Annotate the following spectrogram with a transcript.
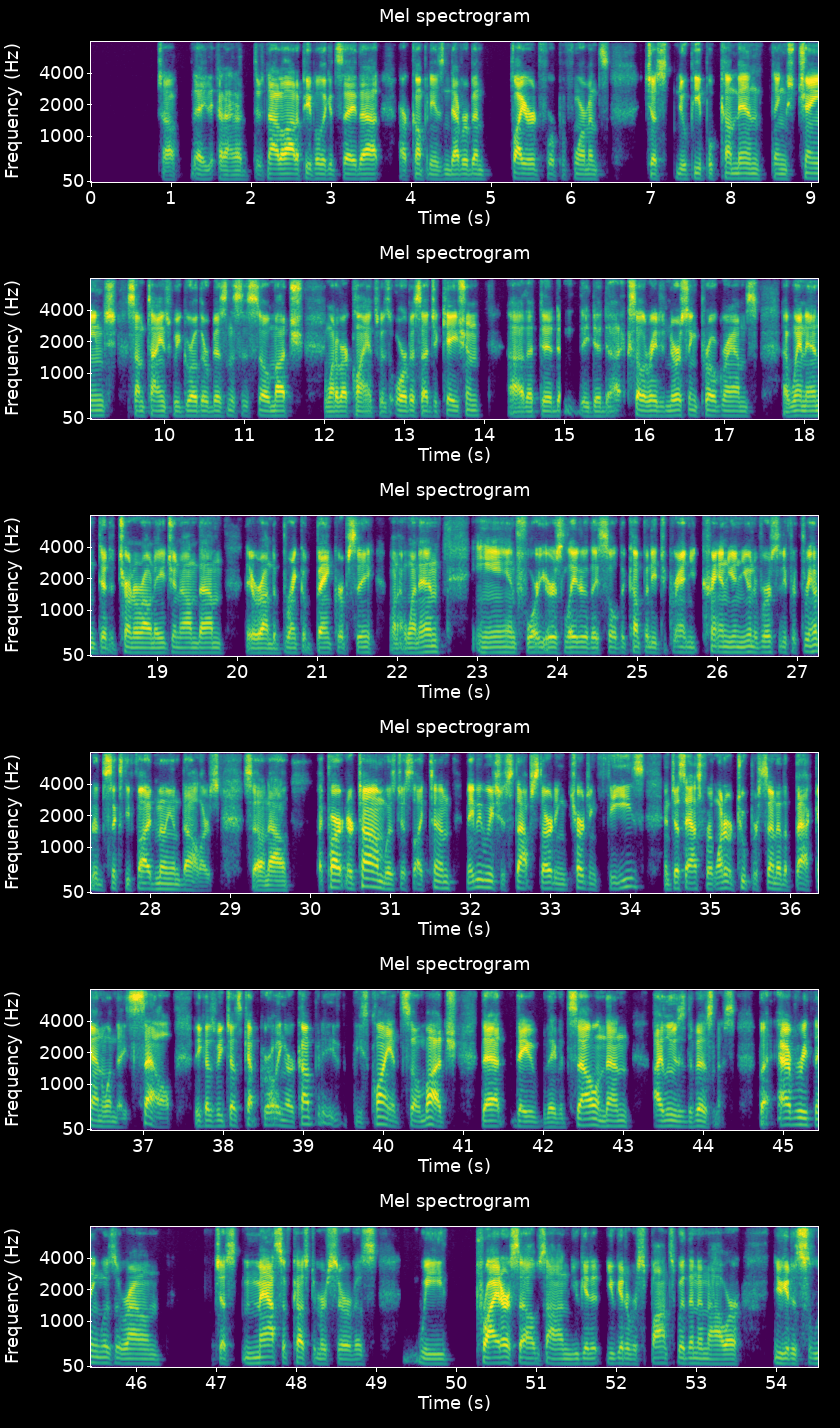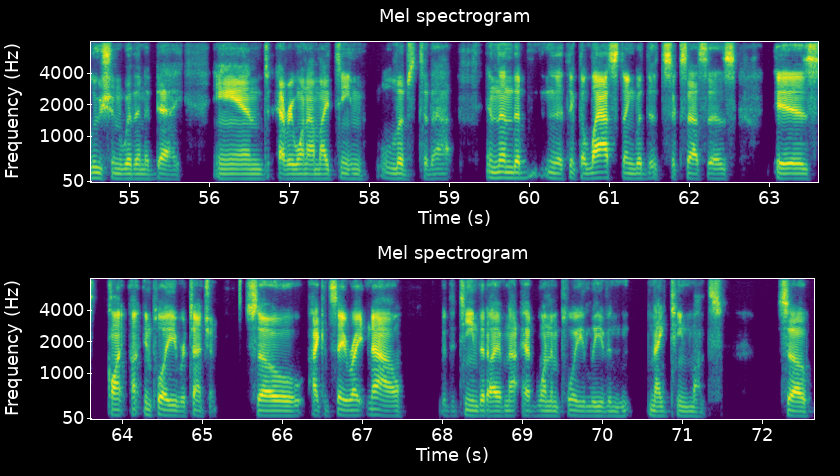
So they, and there's not a lot of people that can say that. Our company has never been fired for performance. Just new people come in, things change. Sometimes we grow their businesses so much. One of our clients was Orbis Education. Uh, that did they did uh, accelerated nursing programs. I went in, did a turnaround agent on them. They were on the brink of bankruptcy when I went in, and four years later, they sold the company to Grand Canyon University for three hundred sixty-five million dollars. So now my partner Tom was just like Tim. Maybe we should stop starting charging fees and just ask for one or two percent of the back end when they sell, because we just kept growing our company, these clients so much that they they would sell and then I lose the business. But everything was around just massive customer service. We pride ourselves on you get it you get a response within an hour you get a solution within a day and everyone on my team lives to that and then the I think the last thing with the success is is client uh, employee retention. So I can say right now with the team that I have not had one employee leave in 19 months. So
